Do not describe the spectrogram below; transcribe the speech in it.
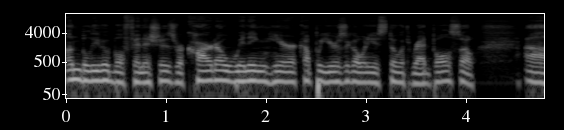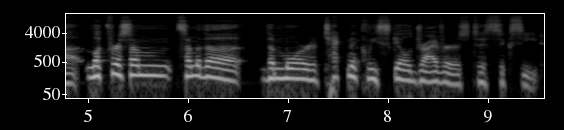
unbelievable finishes. Ricciardo winning here a couple years ago when he was still with Red Bull. So uh, look for some some of the the more technically skilled drivers to succeed.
